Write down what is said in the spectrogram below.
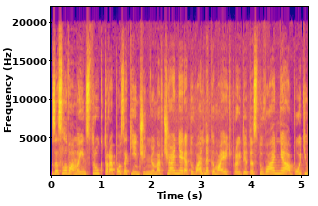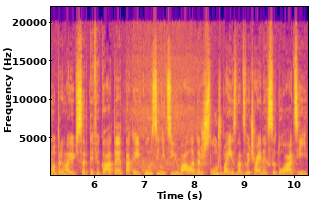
За словами інструктора, по закінченню навчання рятувальники мають пройти тестування, а потім отримають сертифікати. Такий курс ініціювала Держслужба із надзвичайних ситуацій.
